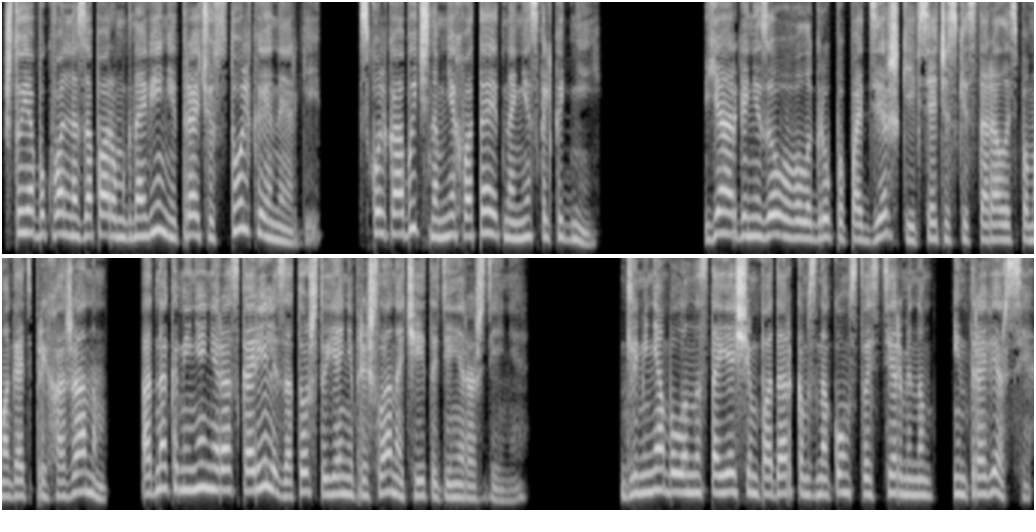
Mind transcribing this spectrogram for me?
что я буквально за пару мгновений трачу столько энергии, сколько обычно мне хватает на несколько дней. Я организовывала группы поддержки и всячески старалась помогать прихожанам, однако меня не раз корили за то, что я не пришла на чей-то день рождения. Для меня было настоящим подарком знакомство с термином «интроверсия».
